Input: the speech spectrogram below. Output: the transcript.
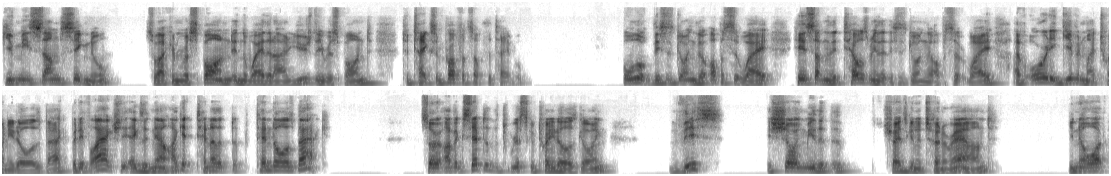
Give me some signal so I can respond in the way that I usually respond to take some profits off the table. Oh, look, this is going the opposite way. Here's something that tells me that this is going the opposite way. I've already given my $20 back, but if I actually exit now, I get $10 back. So I've accepted the risk of $20 going. This is showing me that the trade's going to turn around. You know what?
